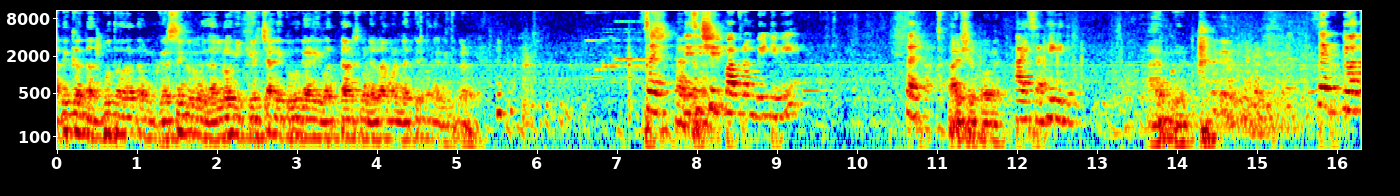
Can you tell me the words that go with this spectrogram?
ಅದಕ್ಕಂತ ಅದ್ಭುತವಾದಂಥ ಒಂದು ಡ್ರೆಸ್ಸಿಂಗ್ ರೂಮ್ ಇದೆ. ಅಲ್ಲೋಗಿ ಕಿರ್ಚಾಡಿ, ಕೂಗಾಡಿ ಒತ್ತಾಡ್ಸ್ಕೊಂಡು ಎಲ್ಲ ಮಾಡಿ ನತ್ತಿಕೊಂಡು ನಿಂತ್ಕೊಳ್ಳೋದು sir this is Shilpa from B sir. ಅವರೇ. ಹಾಯ್ ಸರ್ ಹೇಗಿದ್ದೀರಿ? ಐ ಆಮ್ ಗುಡ್ ಸರ್ ಇವಾಗ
